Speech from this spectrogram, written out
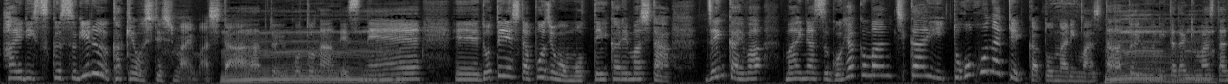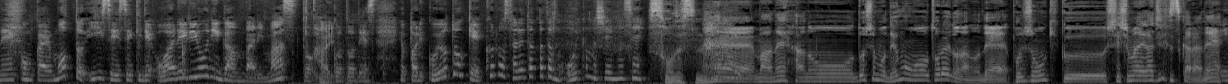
ハイリスクすぎる賭けをしてしまいました。ということなんですね。えー、土定したポジも持っていかれました。前回はマイナス500万近い徒歩な結果となりました。というふうにいただきましたね。今回もっといい成績で終われれるように頑張ります。ということです。はい、やっぱり雇用統計苦労された方も多いかもしれません。そうですね。はい、まあね、あのどうしてもデモトレードなので、ポジション大きくしてしまいがちですからね。え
